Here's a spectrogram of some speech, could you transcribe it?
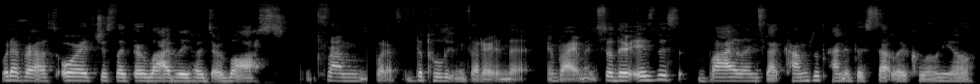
whatever else, or it's just like their livelihoods are lost from whatever the pollutants that are in the environment. So there is this violence that comes with kind of the settler colonial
